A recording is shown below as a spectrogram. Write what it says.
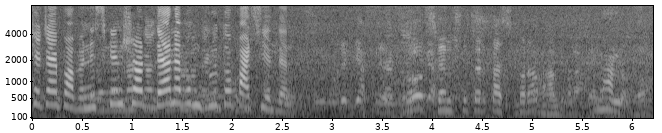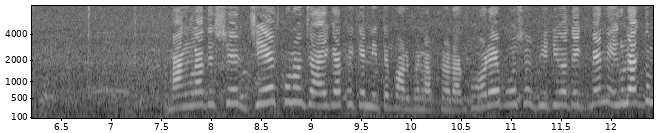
সেটাই পাবেন। স্ক্রিনশট দেন এবং দ্রুত পাঠিয়ে দেন। সেম সুতার কাজ করা ভালো। ভালো। বাংলাদেশের যে কোনো জায়গা থেকে নিতে পারবেন আপনারা। ঘরে বসে ভিডিও দেখবেন এগুলো একদম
